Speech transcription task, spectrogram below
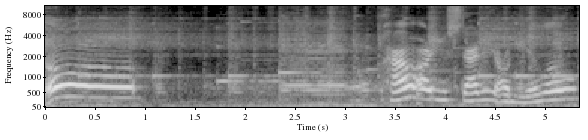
oh. how are you standing on yellow?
